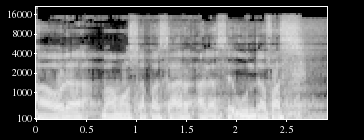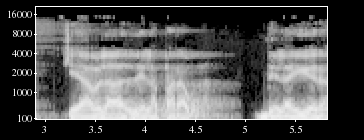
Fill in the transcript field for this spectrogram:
Ahora vamos a pasar a la segunda fase, que habla de la parábola, de la higuera.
